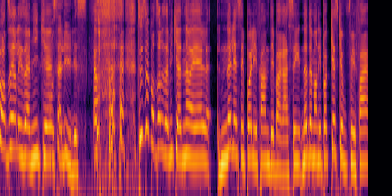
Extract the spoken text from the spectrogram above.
Pour dire les amis que On salue Ulysse. tout ça pour dire les amis que Noël, ne laissez pas les femmes débarrasser, ne demandez pas qu'est-ce que vous pouvez faire,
